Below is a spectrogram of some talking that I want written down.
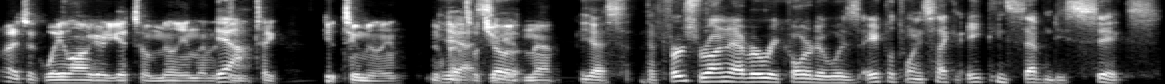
Probably took way longer to get to a million than it Yeah. did take get two million. If Yeah, that's what so- you're getting at. yes, the first run ever recorded was April 22nd, 1876,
